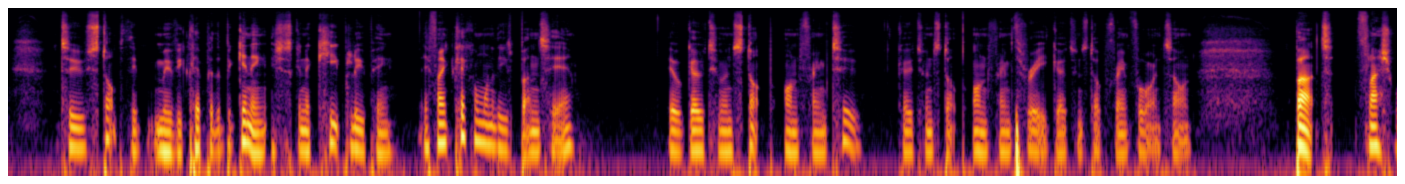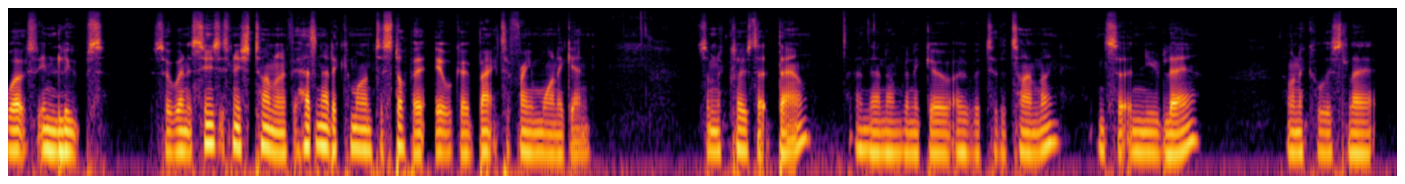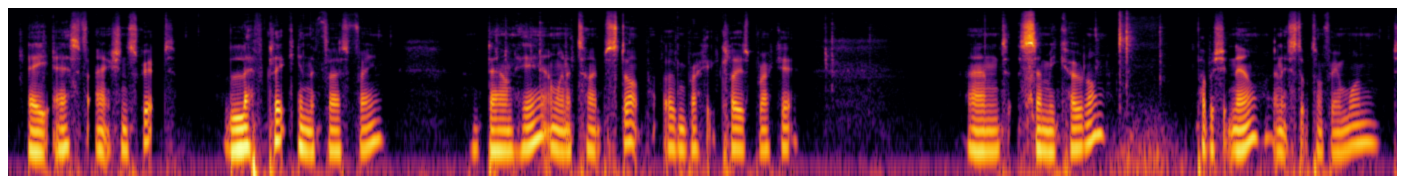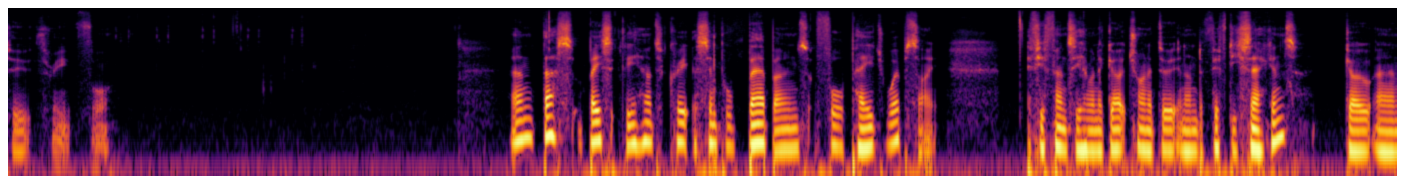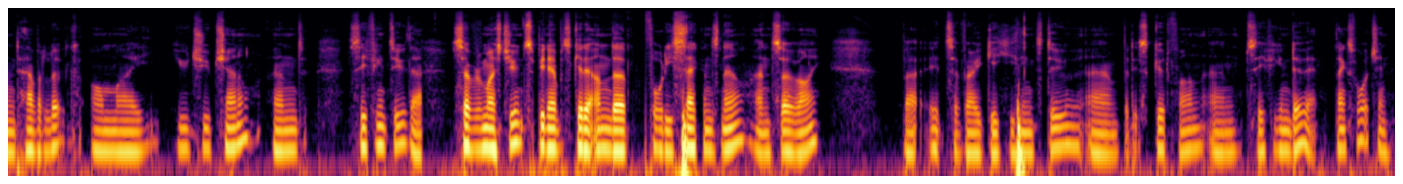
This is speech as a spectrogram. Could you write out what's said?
to stop the movie clip at the beginning. It's just going to keep looping. If I click on one of these buttons here, it will go to and stop on frame 2, go to and stop on frame 3, go to and stop frame 4 and so on. But Flash works in loops. So when as soon as it's finished timeline, if it hasn't had a command to stop it, it will go back to frame 1 again. So I'm going to close that down and then I'm going to go over to the timeline insert a new layer. I'm going to call this layer AS for action script. Left click in the first frame. And down here I'm going to type stop, open bracket, close bracket, and semicolon. Publish it now, and it's stopped on frame 1, 2, 3, 4. And that's basically how to create a simple bare bones four page website. If you fancy having a go at trying to do it in under 50 seconds, go and have a look on my YouTube channel and see if you can do that. Several of my students have been able to get it under 40 seconds now, and so have I. But it's a very geeky thing to do, um, but it's good fun, and see if you can do it. Thanks for watching.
